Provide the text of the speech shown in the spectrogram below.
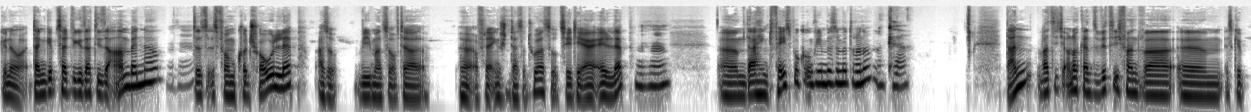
Genau. Dann gibt es halt, wie gesagt, diese Armbänder. Mhm. Das ist vom Control Lab, also wie man es so auf der, äh, auf der englischen Tastatur hat, so CTRL Lab. Mhm. Ähm, da hängt Facebook irgendwie ein bisschen mit drin. Okay. Dann, was ich auch noch ganz witzig fand, war, ähm, es gibt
